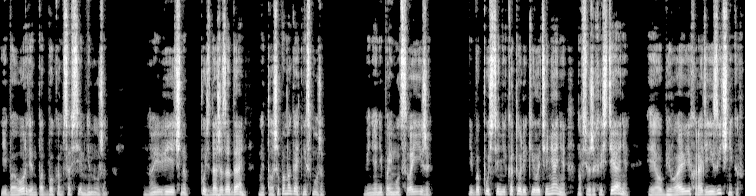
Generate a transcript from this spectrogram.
ибо орден под боком совсем не нужен. Но и вечно Пусть даже за дань мы тоже помогать не сможем. Меня не поймут свои же. Ибо пусть они католики и латиняне, но все же христиане, Я убиваю их ради язычников.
